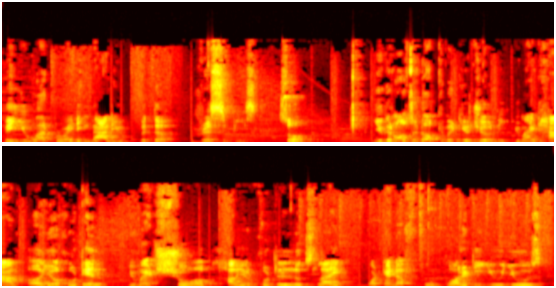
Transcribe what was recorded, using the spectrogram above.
where you are providing value with the recipes. So you can also document your journey. You might have uh, your hotel, you might show up how your hotel looks like, what kind of food quality you use,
